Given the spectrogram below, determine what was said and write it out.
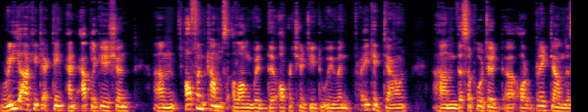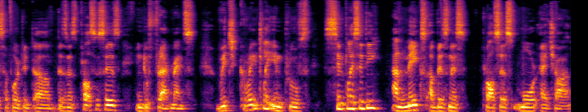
Re-architecting an application um, often comes along with the opportunity to even break it down, um, the supported uh, or break down the supported uh, business processes into fragments, which greatly improves simplicity and makes a business process more agile.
